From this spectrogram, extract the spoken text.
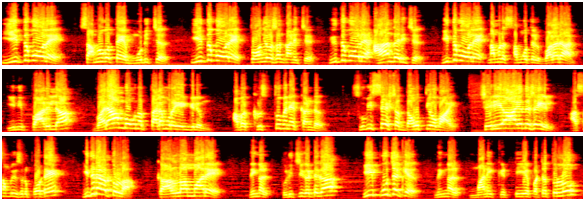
ഇതുപോലെ സമൂഹത്തെ മുടിച്ച് ഇതുപോലെ തോന്നിയ കാണിച്ച് ഇതുപോലെ അഹങ്കരിച്ച് ഇതുപോലെ നമ്മുടെ സമൂഹത്തിൽ വളരാൻ ഇനി പാടില്ല. വരാൻ പോകുന്ന തലമുറയെങ്കിലും അവർ ക്രിസ്തുവിനെ കണ്ട് സുവിശേഷ ദൗത്യവുമായി ശരിയായ ദിശയിൽ അസംബ്ലീസ് പോട്ടെ. ഇതിനകത്തുള്ള കള്ളന്മാരെ നിങ്ങൾ പിടിച്ചു കെട്ടുക. ഈ പൂച്ചയ്ക്ക് നിങ്ങൾ മണി കിട്ടിയേ പറ്റത്തുള്ളൂ.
